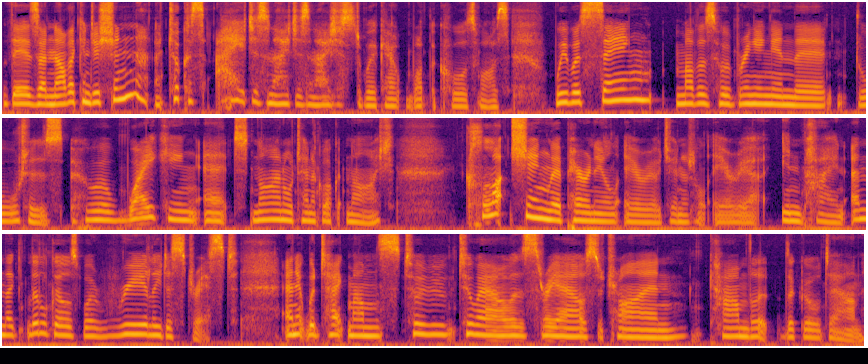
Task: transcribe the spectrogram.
there's another condition. It took us ages and ages and ages to work out what the cause was. We were seeing mothers who were bringing in their daughters who were waking at nine or ten o'clock at night, clutching their perineal area, genital area in pain, and the little girls were really distressed. And it would take mums two two hours, three hours to try and calm the, the girl down.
